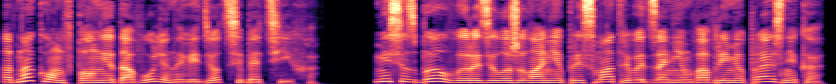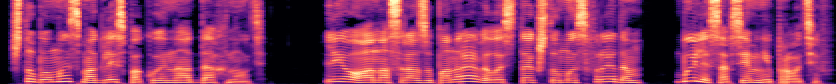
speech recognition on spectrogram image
Однако он вполне доволен и ведет себя тихо. Миссис Белл выразила желание присматривать за ним во время праздника, чтобы мы смогли спокойно отдохнуть. Лео она сразу понравилась, так что мы с Фредом были совсем не против.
